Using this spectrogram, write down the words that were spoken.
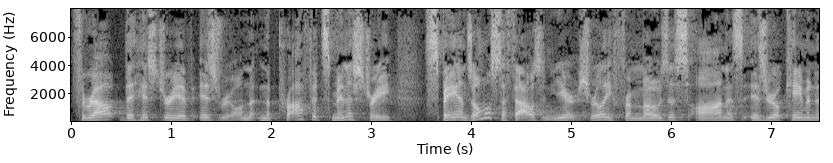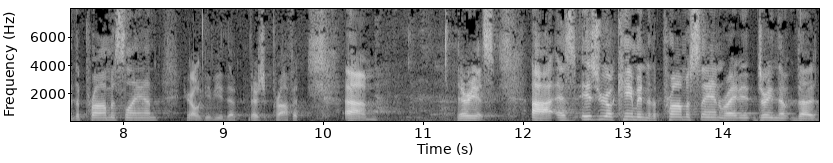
throughout the history of Israel. And the, and the prophet's ministry spans almost a thousand years, really, from Moses on as Israel came into the promised land. Here, I'll give you the, there's a prophet. Um, there he is. Uh, as Israel came into the promised land, right, during the, the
